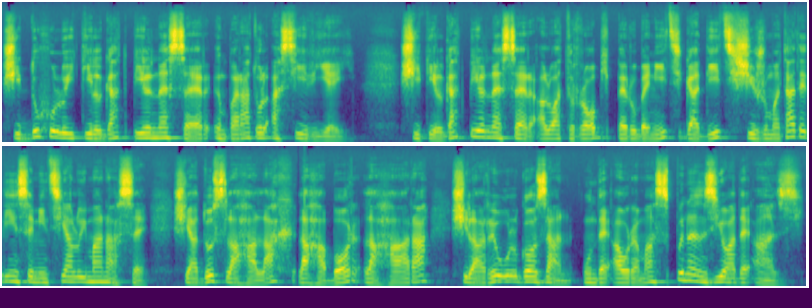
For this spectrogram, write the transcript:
și duhul lui Tilgat Pilneser, împăratul Asiriei. Și Tilgat Pilneser a luat robi pe rubeniți, gadiți și jumătate din seminția lui Manase și a dus la Halach, la Habor, la Hara și la râul Gozan, unde au rămas până în ziua de azi.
